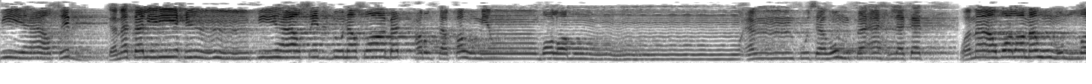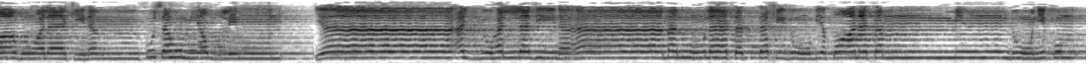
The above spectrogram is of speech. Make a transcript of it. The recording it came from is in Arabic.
فيها صر كمثل ريح فيها صر نصابت حرث قوم ظلموا أنفسهم فأهلكت. وما ظلمهم الله ولكن أنفسهم يظلمون. يا أيها الذين آمنوا لا تتخذوا بطانة من دونكم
